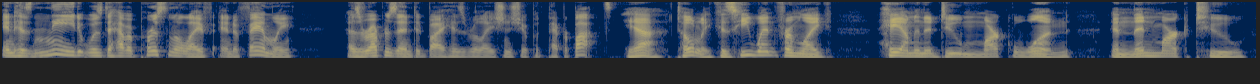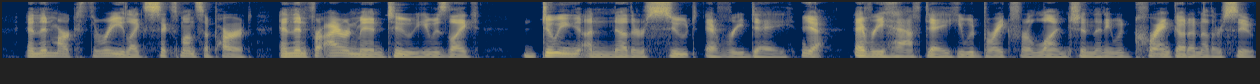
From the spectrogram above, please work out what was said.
and his need was to have a personal life and a family, as represented by his relationship with Pepper Potts. Yeah, totally. Because he went from like, hey, I'm going to do Mark 1 and then Mark 2 and then Mark 3 like six months apart. And then for Iron Man 2, he was like doing another suit every day. Yeah. Every half day, he would break for lunch and then he would crank out another suit.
